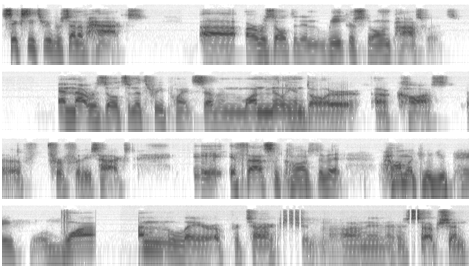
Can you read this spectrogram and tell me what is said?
63% of hacks uh, are resulted in weak or stolen passwords. And that results in a $3.71 million uh, cost uh, for, for these hacks. If that's the cost of it, how much would you pay for one layer of protection on interception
